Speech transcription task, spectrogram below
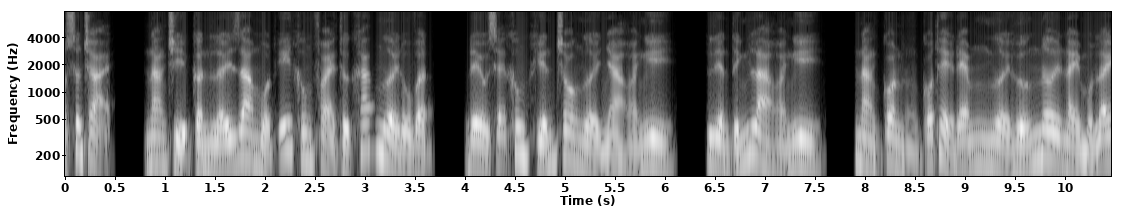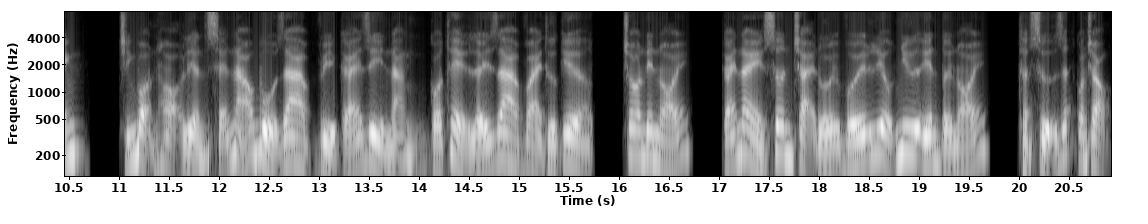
sơn trại, nàng chỉ cần lấy ra một ít không phải thực khác người đồ vật, đều sẽ không khiến cho người nhà hoài nghi, liền tính là hoài nghi, nàng còn có thể đem người hướng nơi này một lãnh, chính bọn họ liền sẽ não bổ ra vì cái gì nàng có thể lấy ra vài thứ kia, cho nên nói, cái này sơn trại đối với liệu như yên tới nói, thật sự rất quan trọng.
